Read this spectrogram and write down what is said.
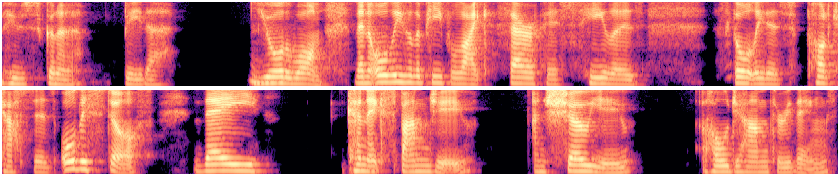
who's gonna be there. You're the one. Then all these other people like therapists, healers, thought leaders, podcasters, all this stuff, they can expand you and show you, hold your hand through things.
